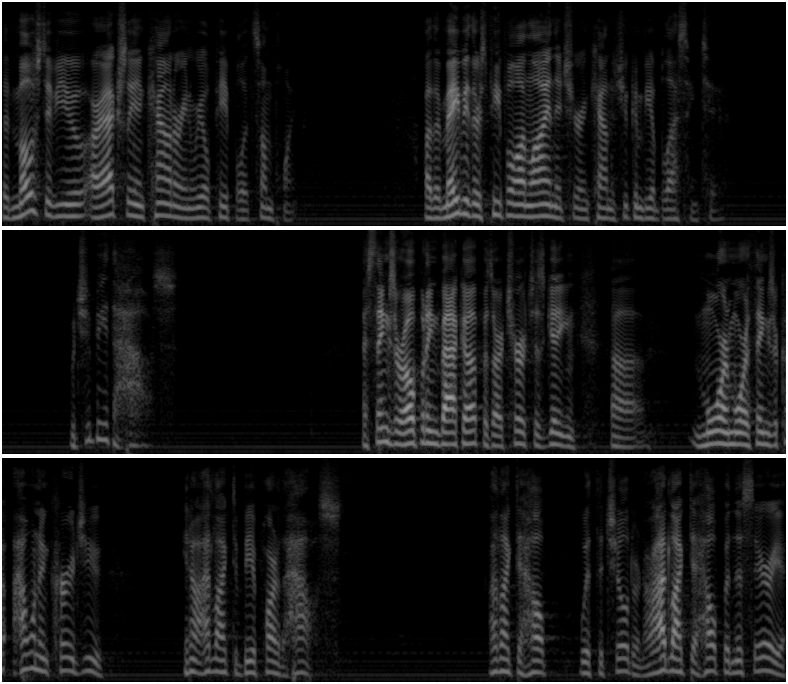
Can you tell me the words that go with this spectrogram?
that most of you are actually encountering real people at some point. Or there maybe there's people online that you're encountering that you can be a blessing to. Would you be the house? As things are opening back up, as our church is getting uh, more and more things, are, I want to encourage you. You know, I'd like to be a part of the house. I'd like to help with the children, or I'd like to help in this area.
